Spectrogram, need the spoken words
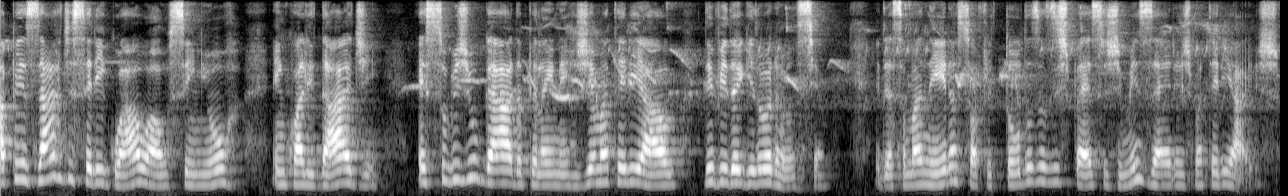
apesar de ser igual ao Senhor em qualidade, é subjugada pela energia material devido à ignorância, e dessa maneira sofre todas as espécies de misérias materiais.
